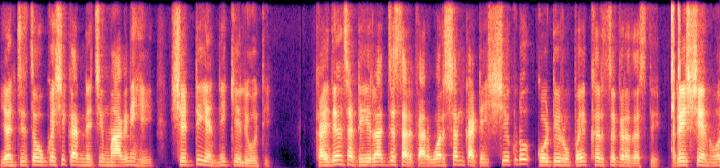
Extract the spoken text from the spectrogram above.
यांची चौकशी करण्याची मागणीही शेट्टी यांनी केली होती. कायद्यांसाठी राज्य सरकार वर्षांकाठी शेकडो कोटी रुपये खर्च करत असते. रेशन व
